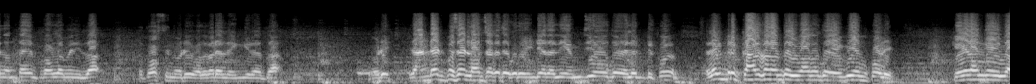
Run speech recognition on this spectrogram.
ಏನಂತ ಏನು ಪ್ರಾಬ್ಲಮ್ ಏನಿಲ್ಲ. ತೋರಿಸ್ತೀನಿ ನೋಡಿ ಒಳಗಡೆ ಎಲ್ಲ ಹೆಂಗಿದೆ ಅಂತ. ನೋಡಿ, ಇದು ಹಂಡ್ರೆಡ್ ಪರ್ಸೆಂಟ್ ಲಾಂಚ್ ಆಗುತ್ತೆ ಗುರು ಇಂಡಿಯಾದಲ್ಲಿ ಎಂ ಜಿ ಹೌದು ಎಲೆಕ್ಟ್ರಿಕ್ ಎಲೆಕ್ಟ್ರಿಕ್ ಕಾರ್ಗಳಂತ ಇವಾಗಂತೂ ಹೆವಿ ಅನ್ಕೊಳ್ಳಿ. ಕೇಳಂಗೆ ಇಲ್ಲ.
